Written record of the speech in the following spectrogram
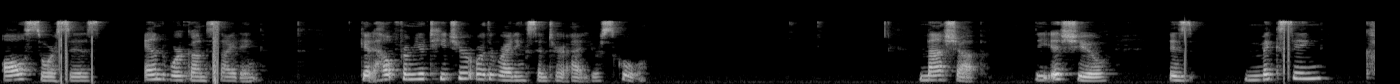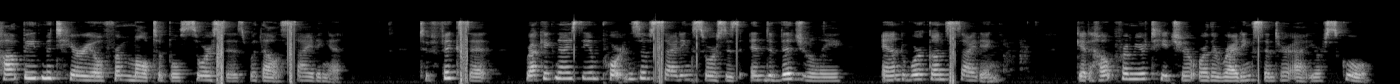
all sources and work on citing. Get help from your teacher or the writing center at your school. Mashup. The issue is mixing copied material from multiple sources without citing it. To fix it, recognize the importance of citing sources individually and work on citing. Get help from your teacher or the writing center at your school.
